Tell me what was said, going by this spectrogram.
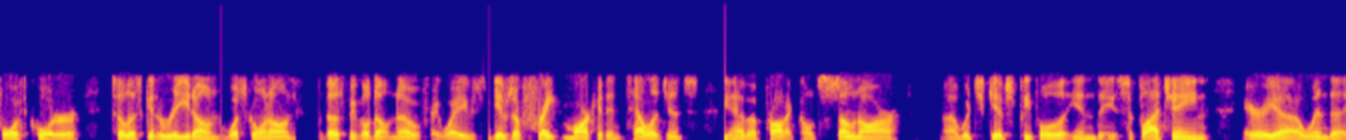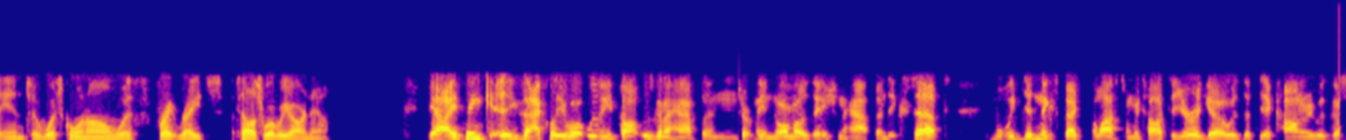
fourth quarter. So let's get a read on what's going on. For those people who don't know, FreightWaves gives a freight market intelligence you have a product called Sonar, uh, which gives people in the supply chain area a window into what's going on with freight rates. Tell us where we are now. Yeah, I think exactly what we thought was going to happen. Certainly, normalization happened, except what we didn't expect the last time we talked a year ago is that the economy was going to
